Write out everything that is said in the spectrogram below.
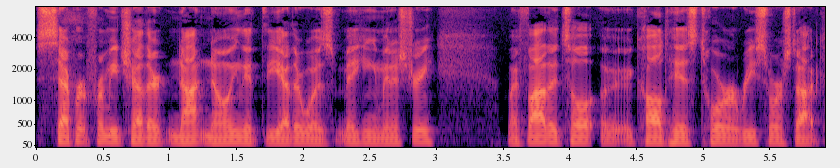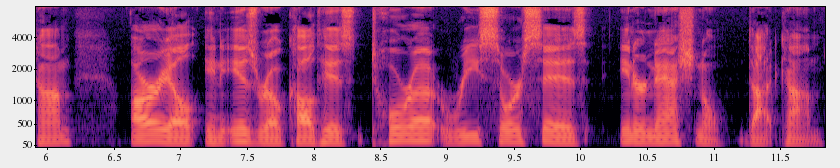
separate from each other, not knowing that the other was making a ministry. My father told uh, called his TorahResource.com. Ariel in Israel called his Torah Resources International.com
